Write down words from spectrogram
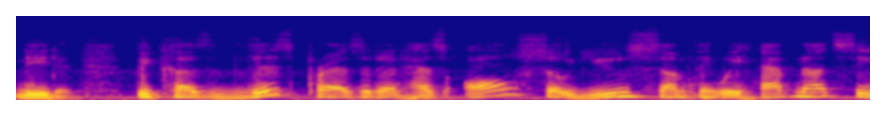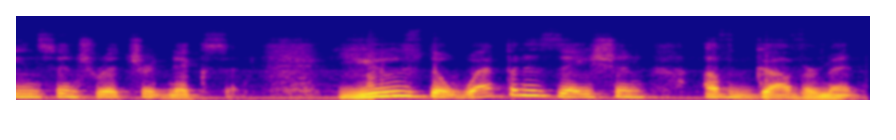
needed. Because this president has also used something we have not seen since Richard Nixon. Used the weaponization of government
